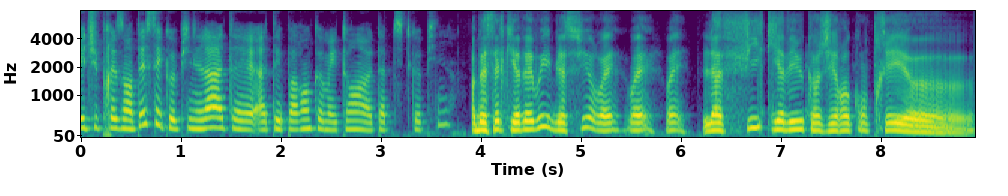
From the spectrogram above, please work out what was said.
Et tu présentais ces copines-là à tes, à tes parents comme étant euh, ta petite copine? Ah ben celle qui avait, oui, bien sûr, ouais, ouais, ouais. La fille qui avait eu quand j'ai rencontré euh,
